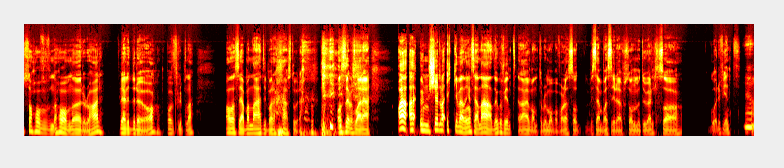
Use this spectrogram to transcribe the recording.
så hovne, hovne ører du har? For de er litt røde òg, på flippene. Og da sier jeg bare nei, de bare er store. og så sier de sånn herre Å ja, eh, unnskyld, det var ikke meningen. Så jeg nei, det går fint. Jeg er vant til å bli mobba for det, så hvis jeg bare sier det sånn om et uhell, så går det fint. Ja.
